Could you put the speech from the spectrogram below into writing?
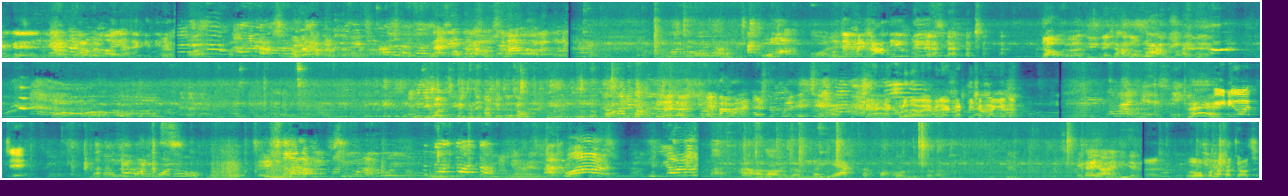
রেখে দিন প্রত্যেকদিন আসে ওমা ও দেখবে কাঁদি উঠে গেছে যাও এবার দিদি খেতে যাও আমি কি বলছি? এখানে এটা পেতে দাও। হ্যাঁ হ্যাঁ খুলে দাও। এবারে একটা টি শার্ট লাগিয়ে দাও। ভিডিও হচ্ছে। এই শোনা শোনা আমার বাবার জন্য একটা ফটো তুলতে পারে এটাই হয় নিজের হ্যাঁ অপর্ণার কাছে আছে।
